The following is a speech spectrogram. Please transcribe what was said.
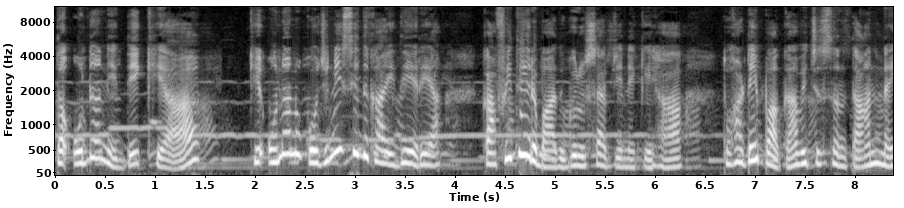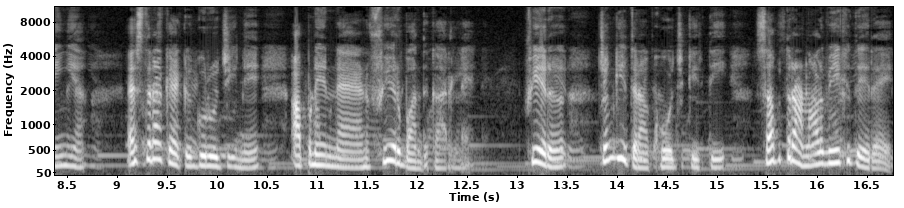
ਤਾਂ ਉਹਨਾਂ ਨੇ ਦੇਖਿਆ ਕਿ ਉਹਨਾਂ ਨੂੰ ਕੁਝ ਨਹੀਂ ਸੀ ਦਿਖਾਈ ਦੇ ਰਿਹਾ। ਕਾਫੀ ਦੇਰ ਬਾਅਦ ਗੁਰੂ ਸਾਹਿਬ ਜੀ ਨੇ ਕਿਹਾ, ਤੁਹਾਡੇ ਭਾਗਾਂ ਵਿੱਚ ਸੰਤਾਨ ਨਹੀਂ ਹੈ। ਇਸ ਤਰ੍ਹਾਂ ਕਹਿ ਕੇ ਗੁਰੂ ਜੀ ਨੇ ਆਪਣੇ ਨੈਣ ਫੇਰ ਬੰਦ ਕਰ ਲਏ। ਫਿਰ ਚੰਗੀ ਤਰ੍ਹਾਂ ਖੋਜ ਕੀਤੀ, ਸਭ ਤਰ੍ਹਾਂ ਨਾਲ ਵੇਖਦੇ ਰਹੇ।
